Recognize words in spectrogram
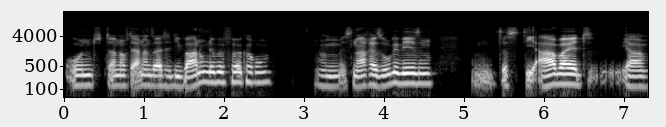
und dann auf der anderen Seite die Warnung der Bevölkerung. Ähm, ist nachher so gewesen, dass die Arbeit, ja,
